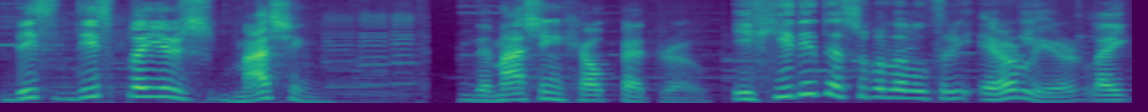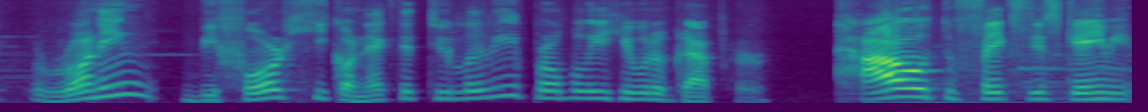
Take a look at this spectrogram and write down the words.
This this player is mashing. The mashing helped Petro. If he did the super level 3 earlier, like running before he connected to Lily, probably he would have grabbed her. How to fix this game? In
